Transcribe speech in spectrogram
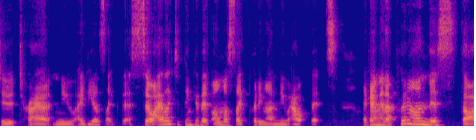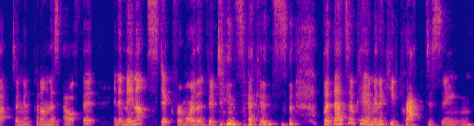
to try out new ideas like this. So I like to think of it almost like putting on new outfits. Like I'm gonna put on this thought, I'm gonna put on this outfit, and it may not stick for more than 15 seconds, but that's okay. I'm going to keep practicing.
